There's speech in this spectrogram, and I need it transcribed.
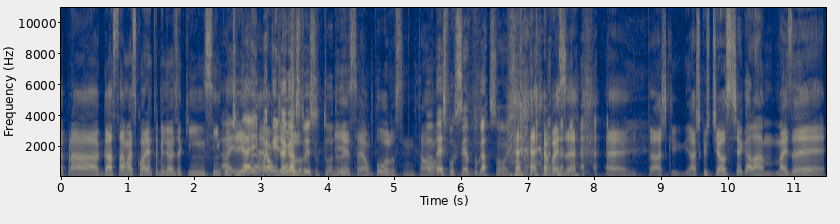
é pra gastar mais 40 milhões aqui em 5 aí, dias. aí é pra um quem já pulo. gastou isso tudo, né? Isso, é um pulo, assim. Então, É o 10% do garçom. Isso pois é. É, então, acho, que, acho que o Chelsea chega lá. Mas é,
